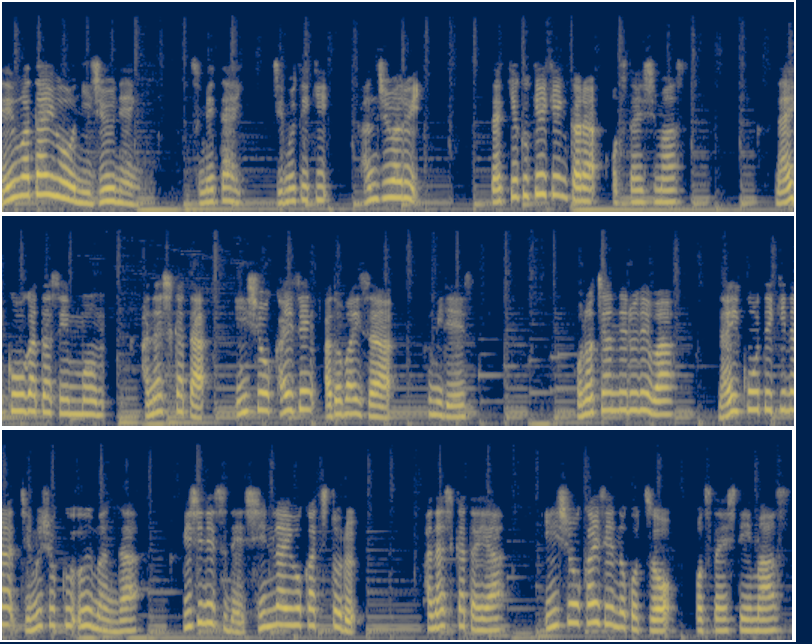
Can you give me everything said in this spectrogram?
電話対応20年、冷たい、事務的、感じ悪い、脱却経験からお伝えします。内向型専門、話し方、印象改善アドバイザー、ふみです。このチャンネルでは、内向的な事務職ウーマンがビジネスで信頼を勝ち取る、話し方や印象改善のコツをお伝えしています。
